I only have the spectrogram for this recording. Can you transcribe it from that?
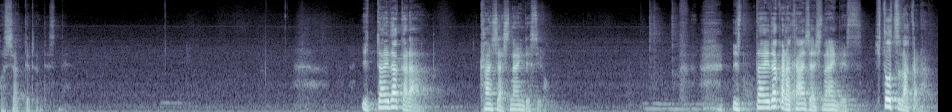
おっしゃってるんですね。一体だから感謝しないんですよ。一体だから感謝しないんです。一つだから。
